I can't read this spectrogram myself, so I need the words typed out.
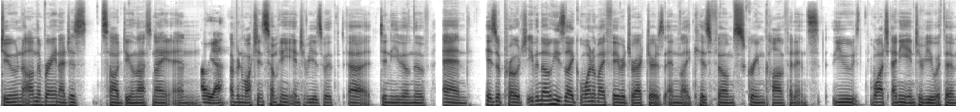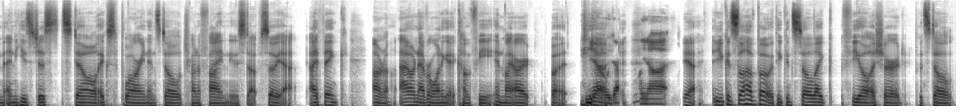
Dune on the brain. I just saw Dune last night, and Oh yeah, I've been watching so many interviews with uh, Denis Villeneuve and his approach. Even though he's like one of my favorite directors, and like his films scream confidence. You watch any interview with him, and he's just still exploring and still trying to find new stuff. So yeah, I think I don't know. I don't ever want to get comfy in my art, but yeah, no, definitely not. Yeah, you can still have both. You can still like feel assured, but still,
